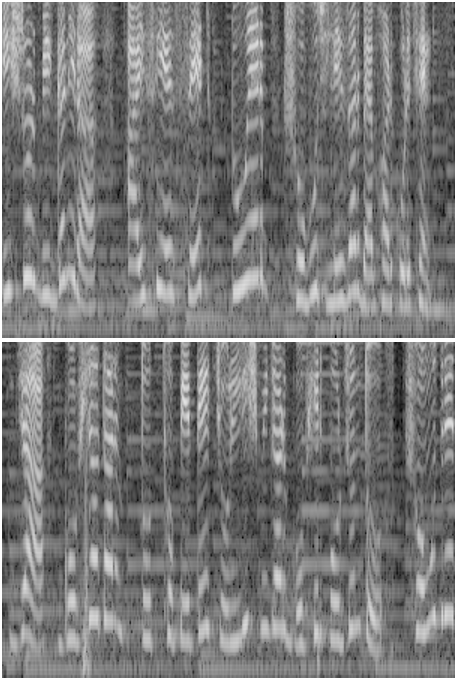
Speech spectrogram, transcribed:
ইসরোর বিজ্ঞানীরা আইসিএস সেট টু এর সবুজ লেজার ব্যবহার করেছেন। যা গভীরতার তথ্য পেতে চল্লিশ মিটার গভীর পর্যন্ত সমুদ্রের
